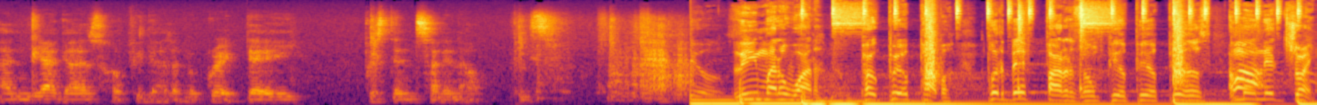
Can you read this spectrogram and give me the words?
And yeah guys, hope you guys have a great day. Priston signing out. Peace. Lean by the water, perk pill popper. Put the best fighters on pill, pill, pills. I'm on that drink.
